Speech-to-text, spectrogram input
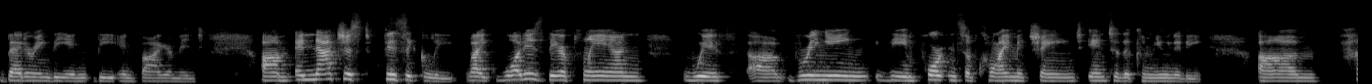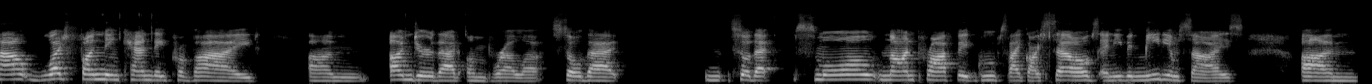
bettering the the environment, um, and not just physically. Like, what is their plan? With uh, bringing the importance of climate change into the community. Um, how, what funding can they provide um, under that umbrella so that so that small nonprofit groups like ourselves and even medium size um,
